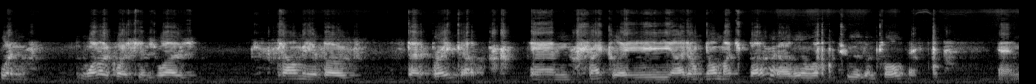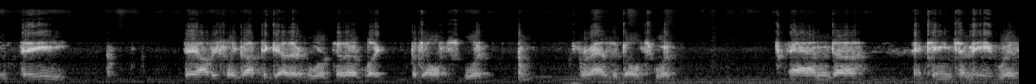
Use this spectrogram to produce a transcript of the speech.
when one of the questions was, tell me about that breakup, and frankly, I don't know much about it other than what the two of them told me. And they they obviously got together, worked it out like adults would, or as adults would, and uh, and came to me with,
